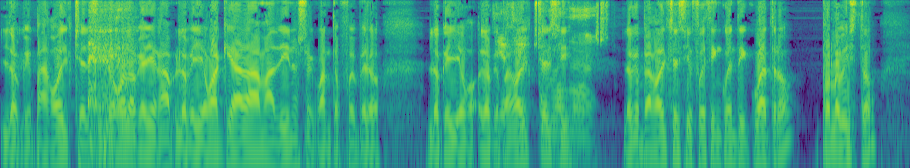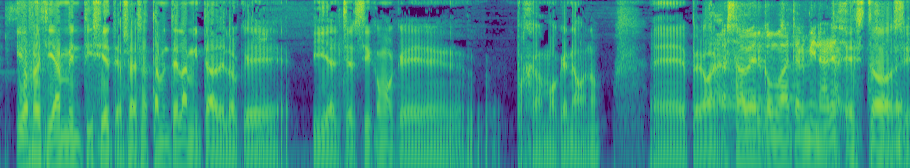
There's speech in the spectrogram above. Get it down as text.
lo que pagó el Chelsea, luego lo que llega, lo que llegó aquí a Madrid no sé cuánto fue, pero lo que llegó, lo que pagó el 18 Chelsea, lo que pagó el Chelsea fue 54 por lo visto y ofrecían 27, o sea, exactamente la mitad de lo que y el Chelsea como que pues como que no, ¿no? Eh, pero bueno, A saber cómo va a terminar eso. esto sí,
